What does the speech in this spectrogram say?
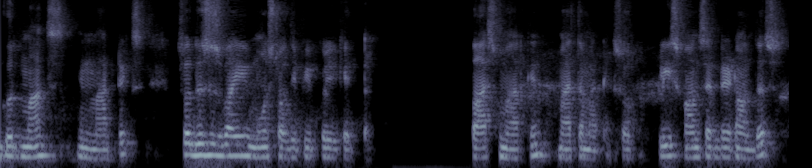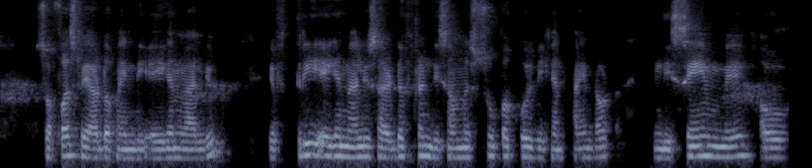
good marks in matrix. So this is why most of the people get pass mark in mathematics. So please concentrate on this so first we have to find the eigenvalue. If three eigenvalues are different the sum is super cool. We can find out in the same way how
